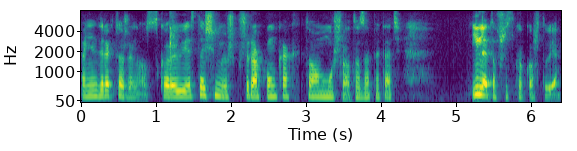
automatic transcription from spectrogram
Panie dyrektorze, no, skoro jesteśmy już przy rachunkach, to muszę o to zapytać. Ile to wszystko kosztuje?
